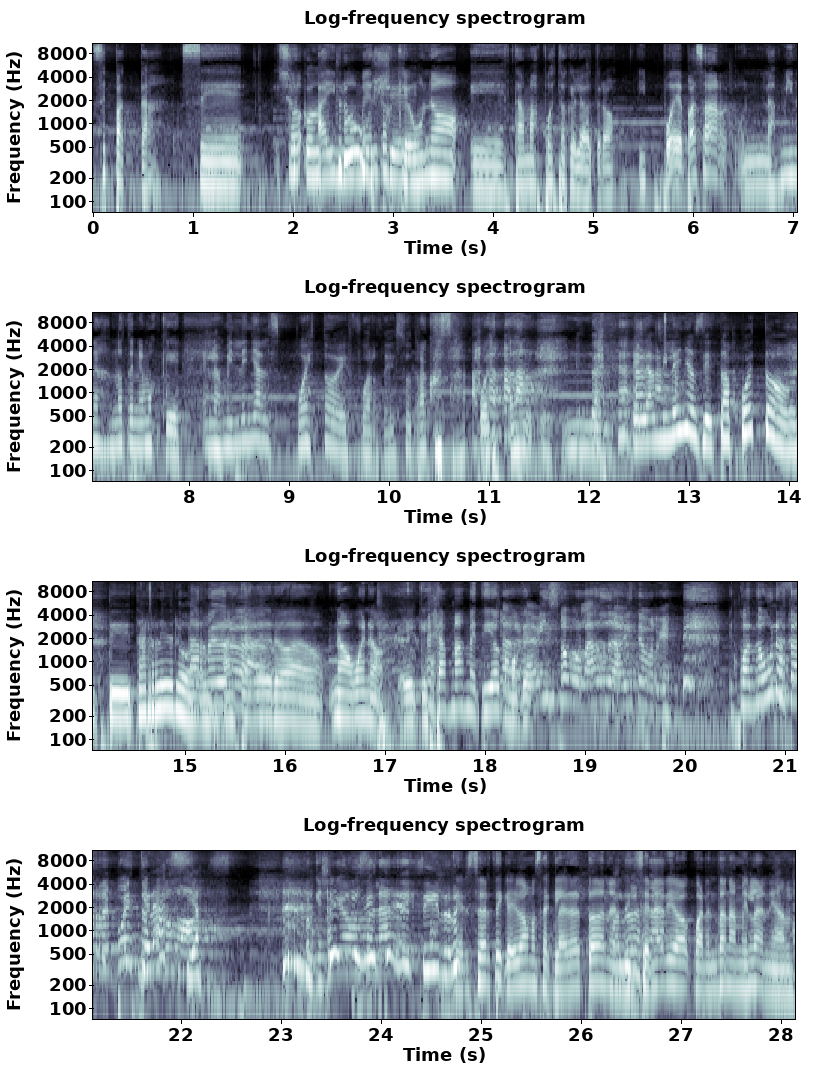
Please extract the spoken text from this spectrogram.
Se pacta, se... Yo, hay momentos que uno eh, está más puesto que el otro. Y puede pasar, en las minas no tenemos que... En los millennials puesto es fuerte, es otra cosa. Pues, En las milenias, si estás puesto, te estás re drogado. Estás re- drogado. No, bueno, eh, que estás más metido Claro, como que... le aviso por las dudas, ¿viste? Porque cuando uno está repuesto, fue como- Gracias. Porque ya ¿Qué que vamos a hablar de. decir? Qué suerte que hoy vamos a aclarar todo en el Cuando diccionario cuarentona millennial.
